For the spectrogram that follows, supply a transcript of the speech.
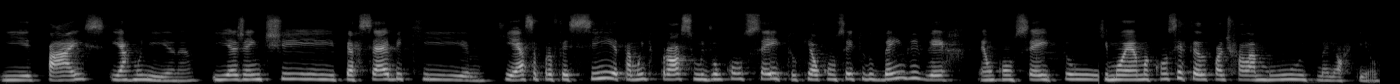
e paz e harmonia, né? E a gente percebe que, que essa profecia está muito próximo de um conceito que é o conceito do bem viver. É um conceito que Moema com certeza pode falar muito melhor que eu.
